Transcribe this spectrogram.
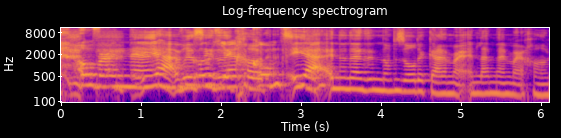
Over een uh, Ja, precies. Ik gewoon, ja, en dan op een zolderkamer en laat mij maar gewoon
